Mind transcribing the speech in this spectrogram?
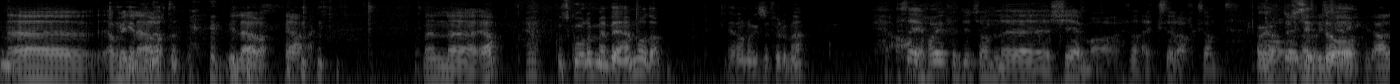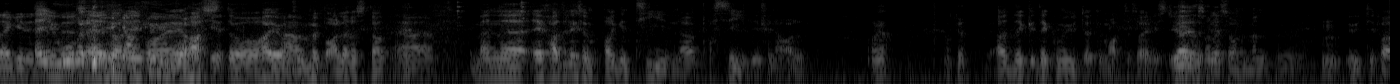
Uh, ja, vi er lærer. Vi lærer. Ja. Men uh, ja. Hvordan går det med VM nå, da? Er det noen som følger med? Altså, jeg har jo fått ut sånn uh, skjema, sånn Excel-ark, sant. Ja, du sitter og jeg. Ja, det gidder Jeg jeg. gjorde Det sånn i kamp, og og hast og har jo bommet på alle resultatene. Ja, ja. Men uh, jeg hadde liksom Argentina og Brasil i finalen. Oh, ja. Okay. Ja, det, det kom ut automatisk, så jeg visste Ja, ikke ja, at det ble sånn. sånn. Men Mm. ut ifra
